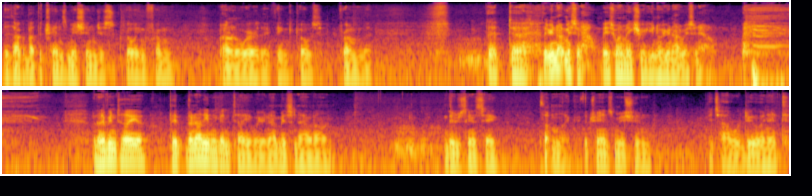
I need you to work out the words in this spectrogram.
they talk about the transmission just going from, I don't know where they think it goes from, but that, uh, that you're not missing out. They just want to make sure you know you're not missing out. But I even tell you, they, they're not even going to tell you what you're not missing out on. They're just going to say, something like the transmission, it's how we're doing it,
